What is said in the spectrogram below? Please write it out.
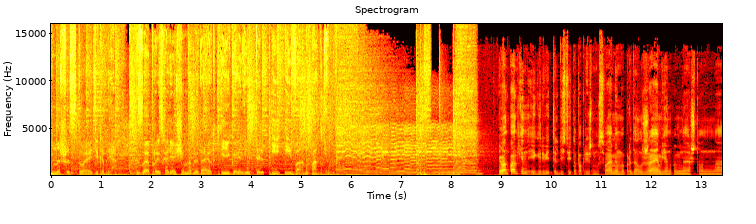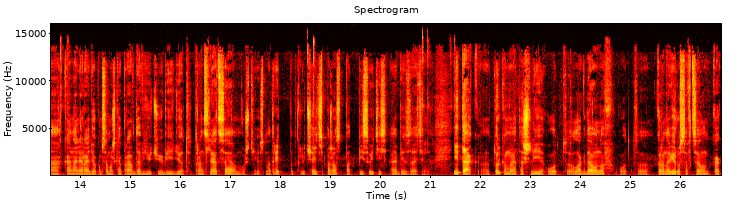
на 6 декабря. За происходящим наблюдают Игорь Виттель и Иван Панкин. Иван Панкин, Игорь Виттель действительно по-прежнему с вами. Мы продолжаем. Я напоминаю, что на канале Радио «Комсомольская правда» в YouTube идет трансляция. Можете ее смотреть. Подключайтесь, пожалуйста, подписывайтесь обязательно. Итак, только мы отошли от локдаунов, от э, коронавируса в целом, как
